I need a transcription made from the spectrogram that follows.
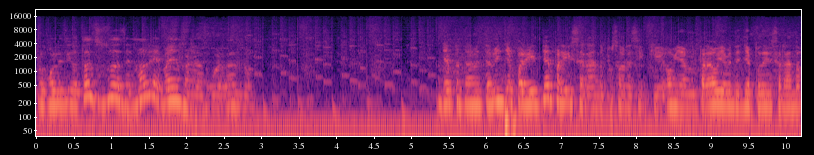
Pero como les digo, todas sus dudas del mole, vayan guardando. Ya también ya para ir, ya para ir cerrando, pues ahora sí que obviamente, para obviamente ya poder ir cerrando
